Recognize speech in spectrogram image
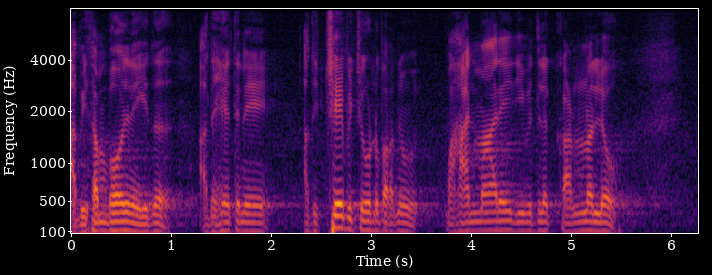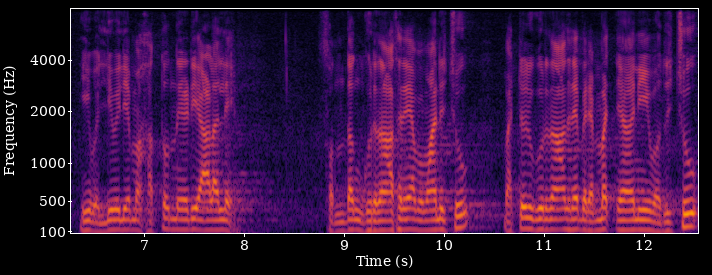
അഭിസംബോധന ചെയ്ത് അദ്ദേഹത്തിനെ അധിക്ഷേപിച്ചുകൊണ്ട് പറഞ്ഞു മഹാന്മാരെ ജീവിതത്തിൽ കാണണമല്ലോ ഈ വലിയ വലിയ മഹത്വം നേടിയ ആളല്ലേ. സ്വന്തം ഗുരുനാഥനെ അപമാനിച്ചു. മറ്റൊരു ഗുരുനാഥനെ ബ്രഹ്മജ്ഞാനിയെ വധിച്ചു.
